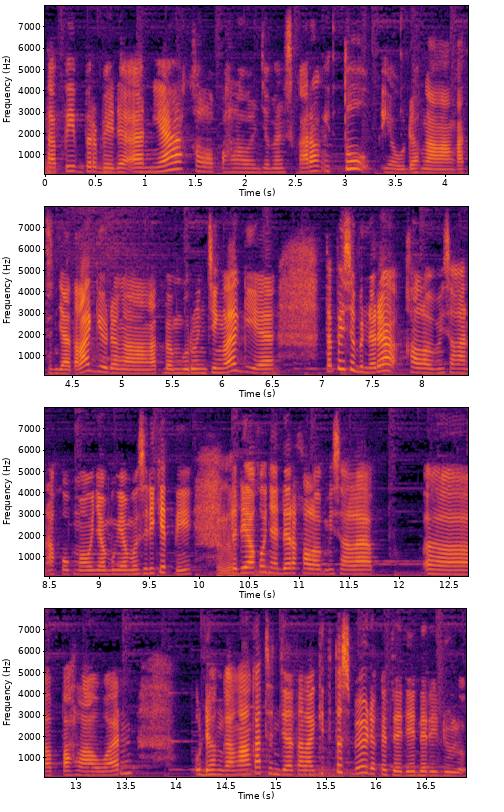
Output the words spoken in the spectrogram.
Tapi perbedaannya kalau pahlawan zaman sekarang itu ya udah nggak ngangkat senjata lagi, udah nggak ngangkat bambu runcing lagi ya. Tapi sebenarnya kalau misalkan aku mau nyambung-nyambung sedikit nih, Hmm. tadi aku nyadar kalau misalnya eh, pahlawan udah nggak ngangkat senjata lagi itu sebenarnya udah kejadian dari dulu.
